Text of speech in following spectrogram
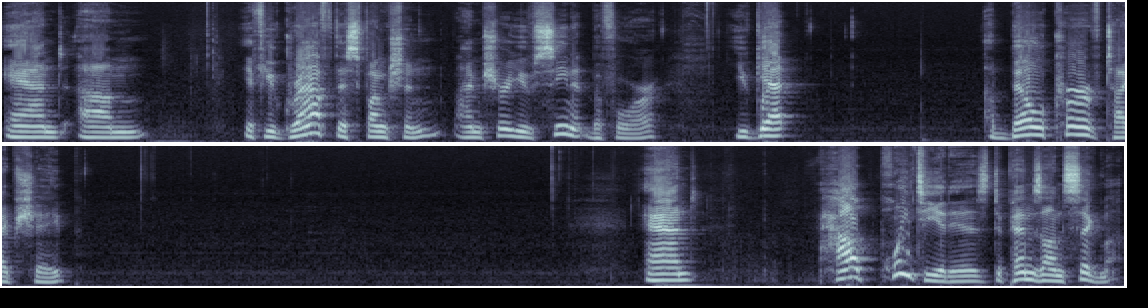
And um, if you graph this function, I'm sure you've seen it before, you get a bell curve type shape. And how pointy it is depends on sigma.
